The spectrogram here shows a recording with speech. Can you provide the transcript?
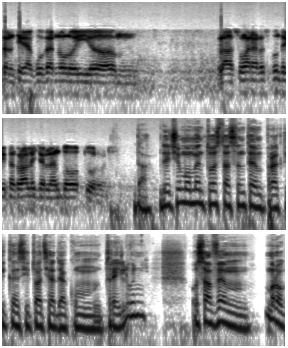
pregătirea guvernului um, la asumarea răspunderii pentru alegerile în două tururi. Da. Deci în momentul ăsta suntem practic în situația de acum trei luni. O să avem, mă rog,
